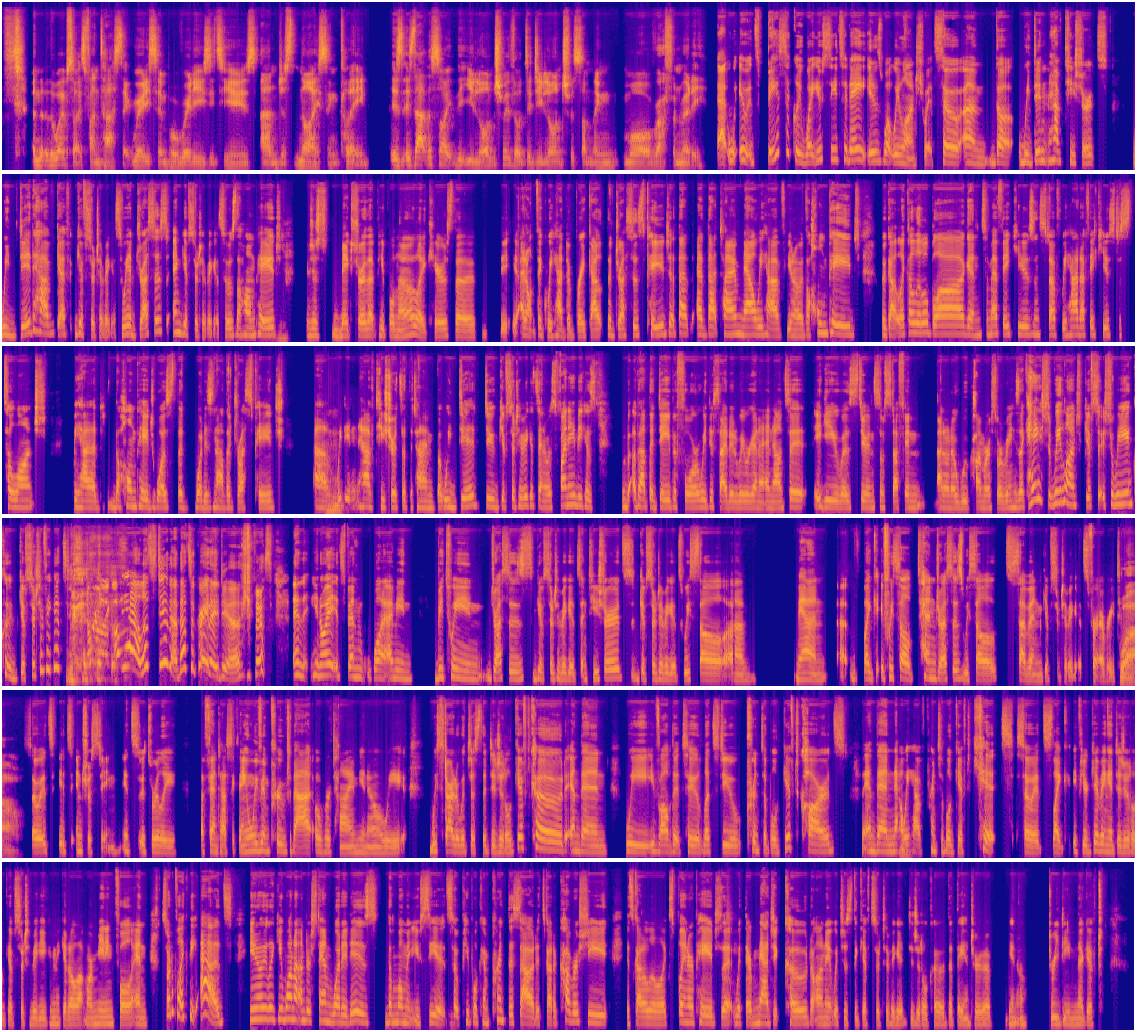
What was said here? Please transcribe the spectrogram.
And the, the website's fantastic, really simple, really easy to use and just nice and clean. Is is that the site that you launched with, or did you launch with something more rough and ready? it's basically what you see today is what we launched with. So um, the we didn't have t-shirts. We did have gift, gift certificates. So we had dresses and gift certificates. So it was the homepage. Mm-hmm. Just make sure that people know, like, here's the. I don't think we had to break out the dresses page at that at that time. Now we have, you know, the homepage. We've got like a little blog and some FAQs and stuff. We had FAQs to to launch. We had the homepage was the what is now the dress page. Um, mm-hmm. We didn't have T-shirts at the time, but we did do gift certificates, and it was funny because about the day before we decided we were going to announce it, Iggy was doing some stuff in I don't know WooCommerce or whatever. He's like, "Hey, should we launch gifts? Should we include gift certificates?" and we were like, "Oh yeah, let's do that. That's a great idea." and you know, it's been one. I mean, between dresses, gift certificates, and T-shirts, gift certificates, we sell um, man, uh, like if we sell 10 dresses, we sell seven gift certificates for every 10. Wow. So it's it's interesting. It's it's really a fantastic thing. And we've improved that over time. You know, we we started with just the digital gift code and then we evolved it to let's do printable gift cards and then now we mm. have printable gift kits. So it's like if you're giving a digital gift certificate, you can make it a lot more meaningful and sort of like the ads, you know, like you want to understand what it is the moment you see it. So mm. people can print this out. It's got a cover sheet, it's got a little explainer page that with their magic code on it, which is the gift certificate digital code that they enter to, you know, redeem their gift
